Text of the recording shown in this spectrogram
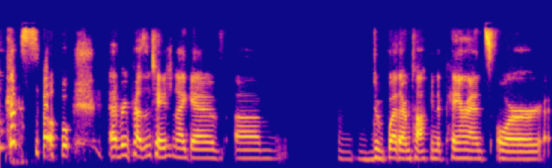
so every presentation I give, um, whether I'm talking to parents or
